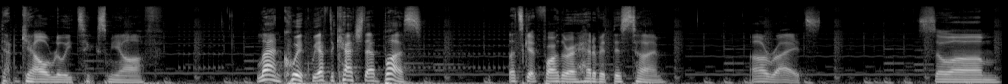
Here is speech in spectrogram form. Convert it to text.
that gal really ticks me off. Lan quick, we have to catch that bus. Let's get farther ahead of it this time. Alright. So, um,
